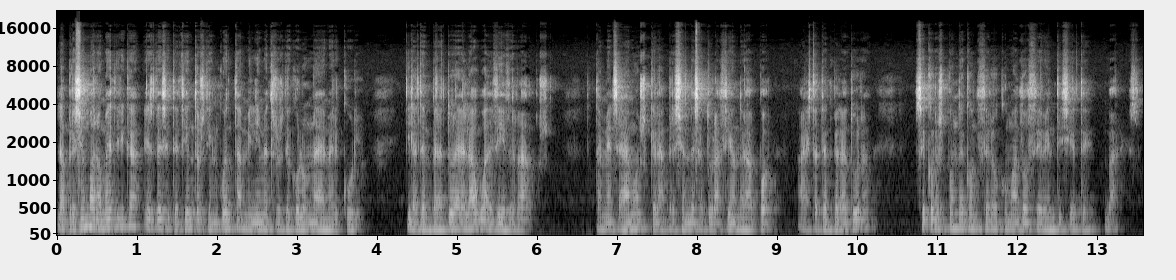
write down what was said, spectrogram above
La presión barométrica es de 750 milímetros de columna de mercurio y la temperatura del agua de 10 grados. También sabemos que la presión de saturación de vapor a esta temperatura se corresponde con 0,1227 bares.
